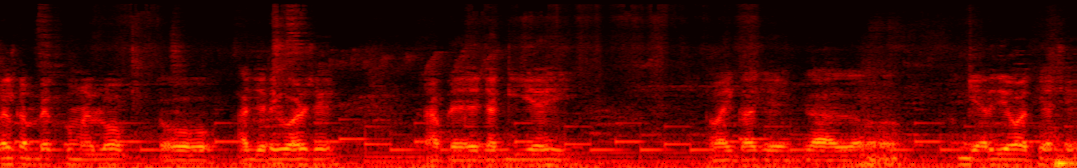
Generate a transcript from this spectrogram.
Welcome back to my blog તો આજે રવિવાર છે. આપણે જાગી ગયા છીએ વાગ્યા છે ફિલહાલ અગિયાર જેવા થયા છે.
